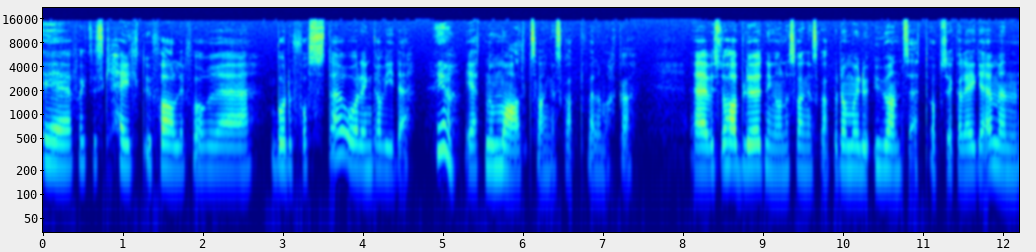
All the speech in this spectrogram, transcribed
er faktisk helt ufarlig for eh, både foster og den gravide. Ja. i et normalt svangerskap, vel å merke. Eh, hvis du har blødninger under svangerskapet, da må du uansett oppsøke lege, men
